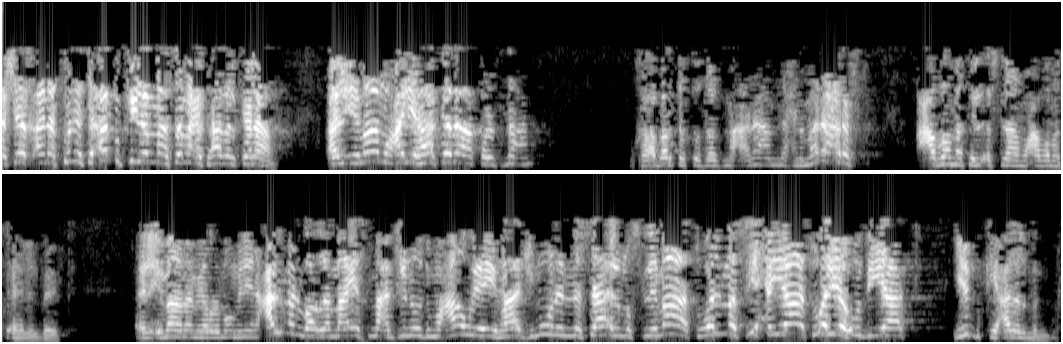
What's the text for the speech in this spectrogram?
يا شيخ أنا كنت أبكي لما سمعت هذا الكلام. الإمام علي هكذا قلت نعم. وخابرت اتصلت معه نعم نحن ما نعرف عظمة الإسلام وعظمة أهل البيت. الإمام أمير المؤمنين على المنبر لما يسمع جنود معاوية يهاجمون النساء المسلمات والمسيحيات واليهوديات يبكي على المنبر.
